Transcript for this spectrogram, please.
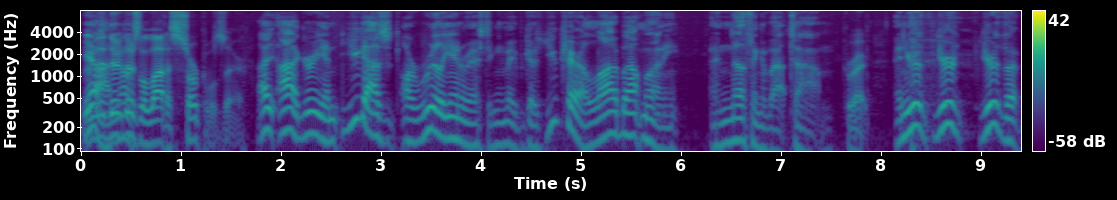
Yeah, I there, there's a lot of circles there. I, I agree. And you guys are really interesting to me because you care a lot about money and nothing about time. Correct. And you're you're you're the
